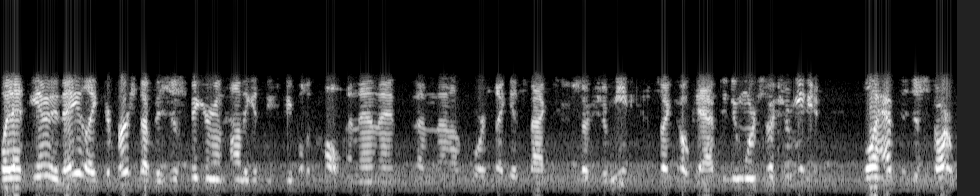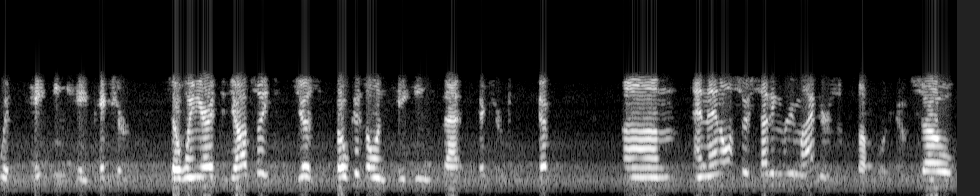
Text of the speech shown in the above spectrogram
But at the end of the day, like your first step is just figuring out how to get these people to call, and then that, and then of course that gets back to social media. It's like okay, I have to do more social media. Well, I have to just start with taking a picture. So when you're at the job site, just focus on taking that picture. Um, and then also setting reminders and stuff for you. So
